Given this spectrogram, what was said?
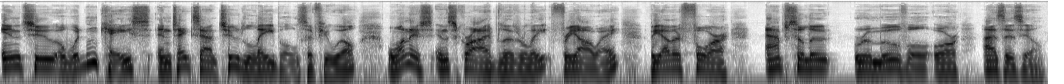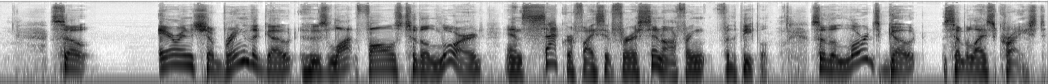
into a wooden case and takes out two labels, if you will. One is inscribed literally for Yahweh, the other for absolute removal or Azazel. So Aaron shall bring the goat whose lot falls to the Lord and sacrifice it for a sin offering for the people. So the Lord's goat symbolized Christ,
